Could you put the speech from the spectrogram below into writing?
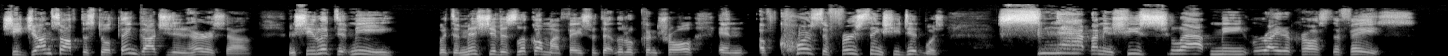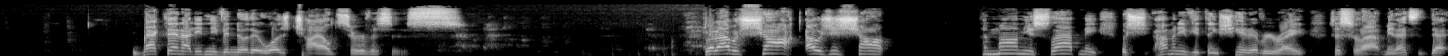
She jumps off the stool. Thank God she didn't hurt herself. And she looked at me with the mischievous look on my face with that little control. And of course, the first thing she did was snap. I mean, she slapped me right across the face. Back then, I didn't even know there was child services. But I was shocked. I was just shocked. And mom, you slapped me. But she, how many of you think she had every right to slap me? That's that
